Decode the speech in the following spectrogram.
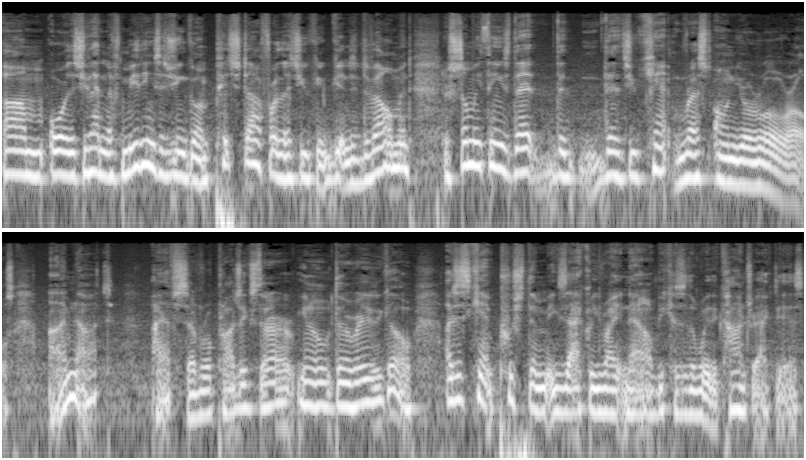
um, or that you had enough meetings that you can go and pitch stuff or that you can get into development. There's so many things that that, that you can't rest on your role roles i'm not I have several projects that are, you know, that are ready to go. I just can't push them exactly right now because of the way the contract is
